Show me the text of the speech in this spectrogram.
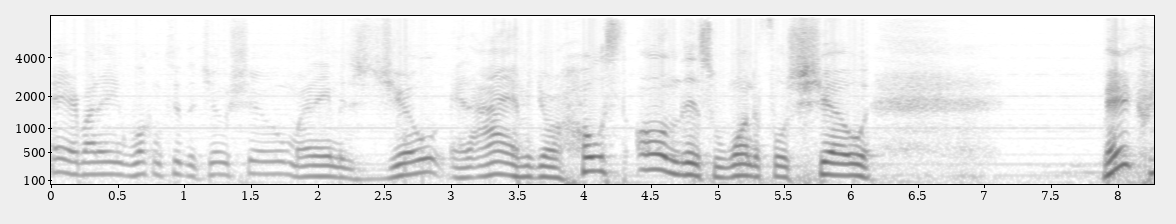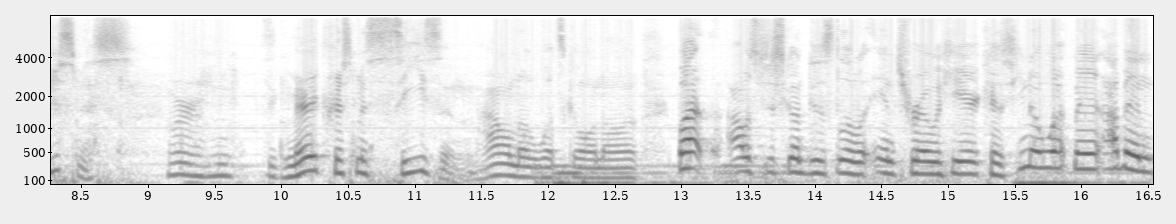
Hey everybody, welcome to the Joe Show. My name is Joe, and I am your host on this wonderful show. Merry Christmas, the Merry Christmas season. I don't know what's going on, but I was just gonna do this little intro here because you know what, man, I've been,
